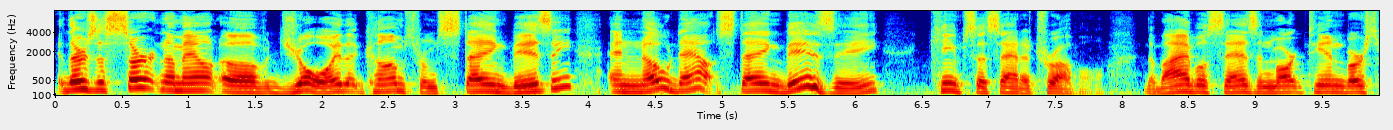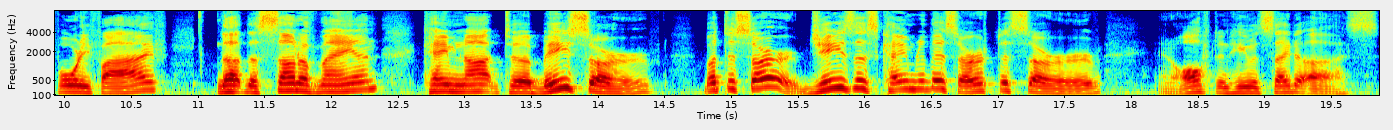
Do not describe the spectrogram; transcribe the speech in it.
There's a certain amount of joy that comes from staying busy, and no doubt staying busy keeps us out of trouble. The Bible says in Mark 10 verse 45 that the Son of Man came not to be served, but to serve. Jesus came to this earth to serve, and often He would say to us,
